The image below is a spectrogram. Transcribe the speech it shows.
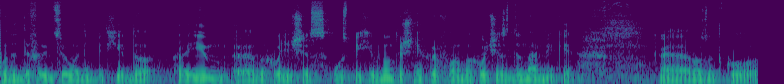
буде диференційований підхід до країн, е, виходячи з успіхів внутрішніх реформ, виходячи з динаміки. Е, розвитку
